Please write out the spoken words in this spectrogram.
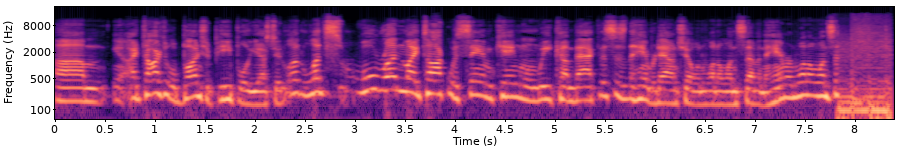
um, you know, I talked to a bunch of people yesterday. Let, us we'll run my talk with Sam King when we come back. This is the Hammer Down Show on 1017. The Hammer and 1017.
